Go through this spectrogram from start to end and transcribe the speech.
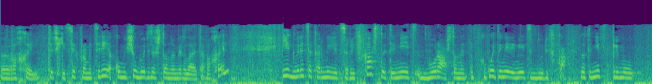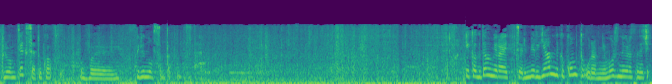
Рахель. Точки из всех про матерей, о ком еще говорится, что она умерла, это Рахель. И говорится о кормилице Ривка, что это имеет двора, что она в какой-то мере имеется в виду Ривка. Но это не в прямом, в прямом тексте, а только в переносном таком. И когда умирает теперь Мирьям на каком-то уровне, можно ее... Значит,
